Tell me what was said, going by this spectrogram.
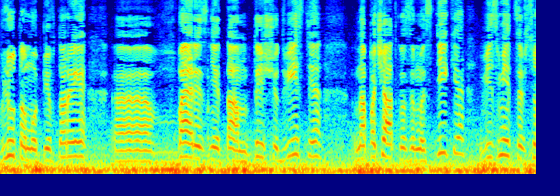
в лютому півтори, е, в березні там 1200, на початку зими стільки. Візьміть це все,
